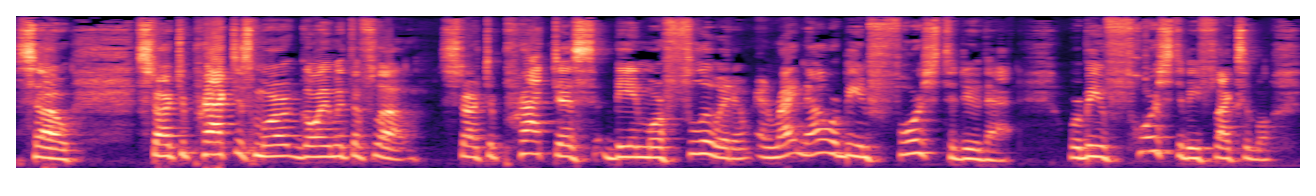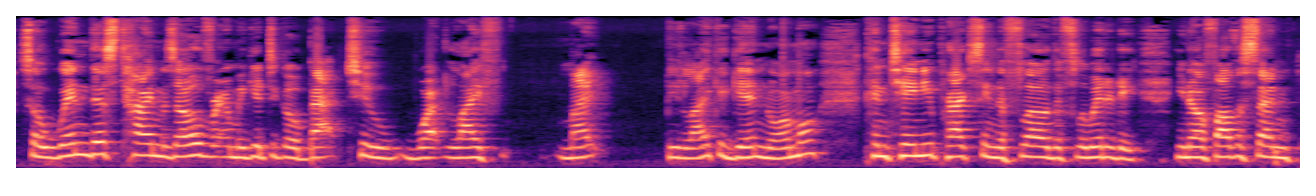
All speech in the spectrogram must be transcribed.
So start to practice more going with the flow. Start to practice being more fluid. And right now we're being forced to do that. We're being forced to be flexible. So when this time is over and we get to go back to what life might be like again, normal, continue practicing the flow, the fluidity. You know, if all of a sudden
